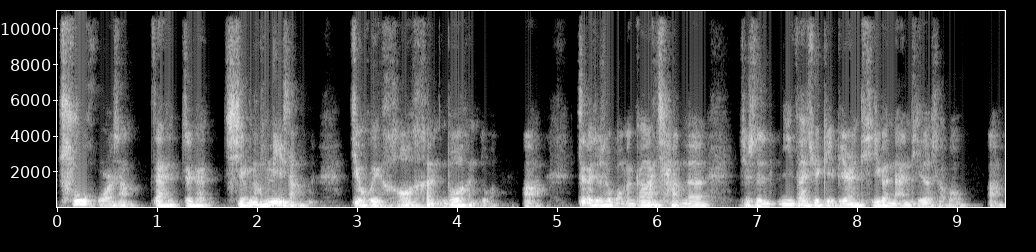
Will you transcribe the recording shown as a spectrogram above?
出活上，在这个行动力上。就会好很多很多啊！这个就是我们刚刚讲的，就是你再去给别人提一个难题的时候啊，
